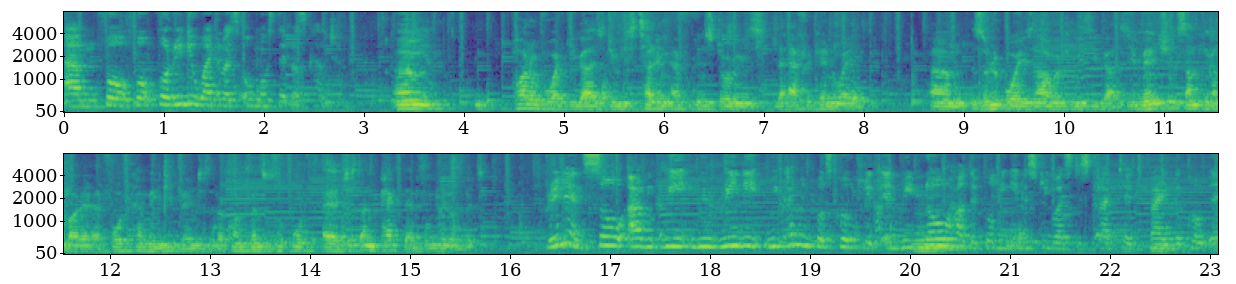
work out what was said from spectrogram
um, for, for, for really what was almost a lost culture. Um, part of what you guys do is telling African stories the African way. Um, Zulu Boy is now working with you guys. You mentioned something about a, a forthcoming event, is it a conference or so forth? Uh, just unpack that for me a little bit. Brilliant. So um, we we really we come in post COVID and we know how the filming industry was distracted by the co- uh,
